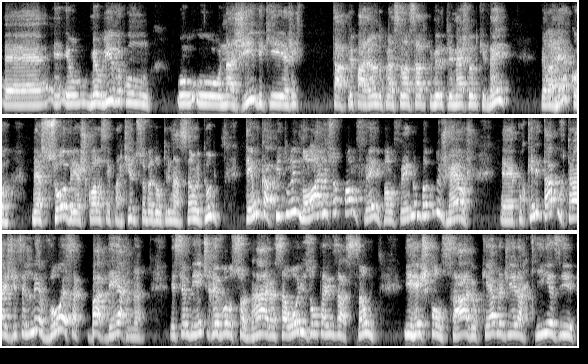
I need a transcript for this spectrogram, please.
É, eu, meu livro com o, o Najib, que a gente está preparando para ser lançado no primeiro trimestre do ano que vem, pela Record, né, sobre a escola sem partido, sobre a doutrinação e tudo, tem um capítulo enorme sobre Paulo Freire, Paulo Freire no banco dos réus é, porque ele está por trás disso, ele levou essa baderna, esse ambiente revolucionário, essa horizontalização irresponsável, quebra de hierarquias e,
